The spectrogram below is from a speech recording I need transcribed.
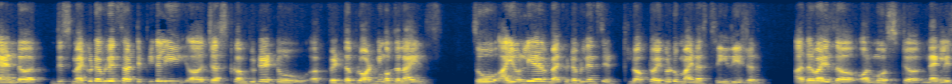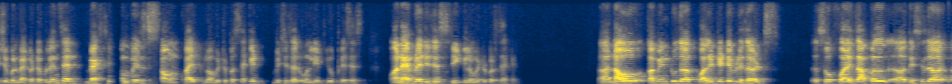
And uh, this microturbulence are typically uh, just computed to uh, fit the broadening of the lines. So I only have microturbulence it log tau equal to minus 3 region Otherwise, uh, almost uh, negligible microturbulence and maximum is around 5 kilometer per second, which is at only few places. On average, it is 3 kilometer per second. Now coming to the qualitative results. So for example, uh, this is a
